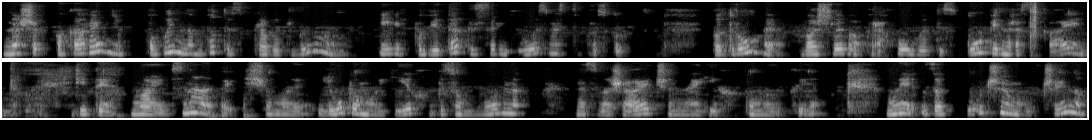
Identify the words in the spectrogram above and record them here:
Наше покарання повинно бути справедливим і відповідати серйозності проступку. По-друге, важливо враховувати ступінь розкаяння. Діти мають знати, що ми любимо їх безумовно, незважаючи на їх помилки. Ми засуджуємо вчинок,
